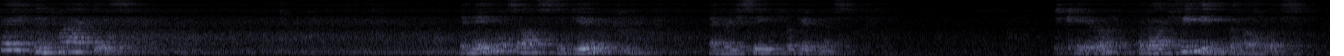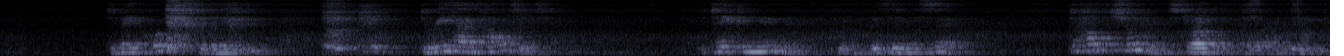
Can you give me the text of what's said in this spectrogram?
Faith in practice enables us to give and receive forgiveness, to care about feeding the homeless, to make quilts for the needy, to rehab houses, to take communion visiting the sick, to help children struggling to learn to read,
